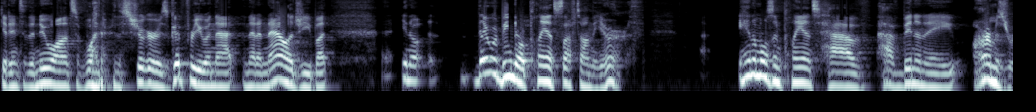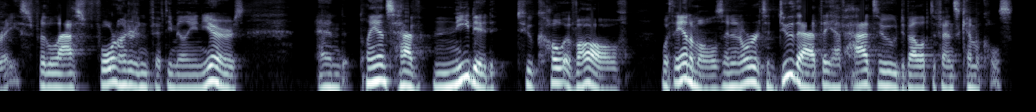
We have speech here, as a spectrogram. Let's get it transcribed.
get into the nuance of whether the sugar is good for you in that in that analogy, but you know there would be no plants left on the earth. Animals and plants have have been in a arms race for the last 450 million years, and plants have needed to co-evolve with animals. And in order to do that, they have had to develop defense chemicals.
